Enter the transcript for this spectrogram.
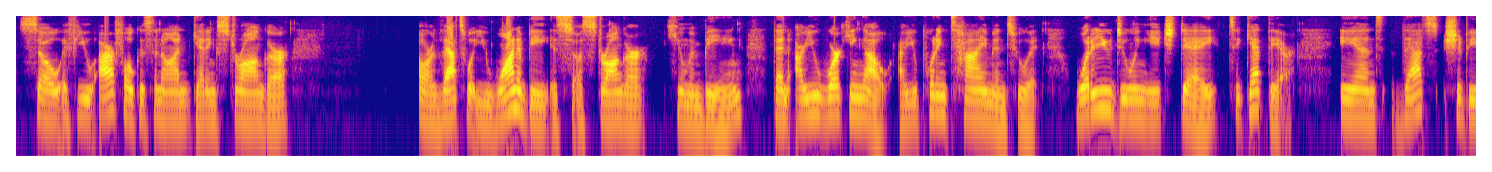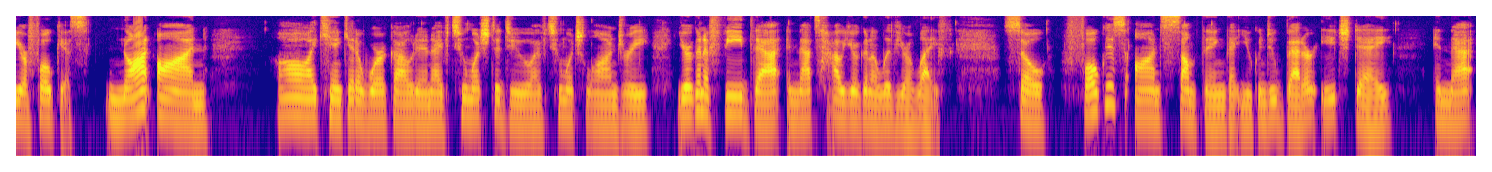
So if you are focusing on getting stronger, or that's what you want to be is a stronger human being, then are you working out? Are you putting time into it? What are you doing each day to get there? And that should be your focus, not on, oh, I can't get a workout in. I have too much to do. I have too much laundry. You're going to feed that, and that's how you're going to live your life. So focus on something that you can do better each day and that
